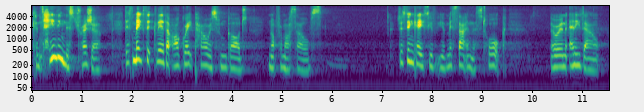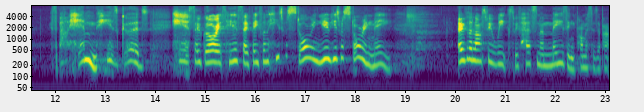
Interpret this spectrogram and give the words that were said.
containing this treasure. This makes it clear that our great power is from God, not from ourselves. Just in case you've, you've missed that in this talk or in any doubt, it's about Him. He is good. He is so glorious. He is so faithful. And He's restoring you. He's restoring me. Over the last few weeks, we've heard some amazing promises about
